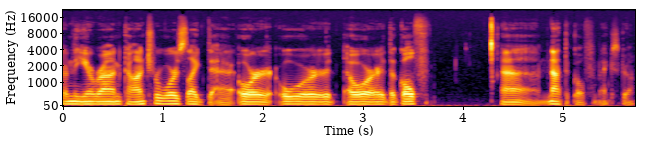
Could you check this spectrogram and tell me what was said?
from the Iran Contra wars like that, or or or the Gulf, uh, not the Gulf of Mexico,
